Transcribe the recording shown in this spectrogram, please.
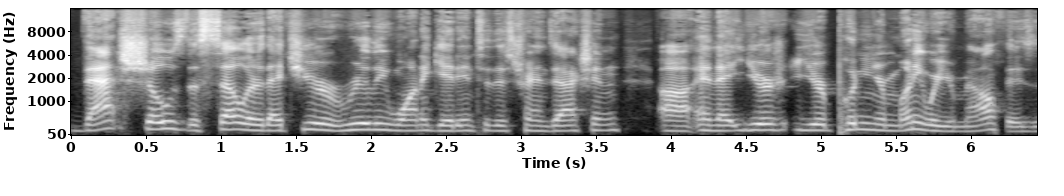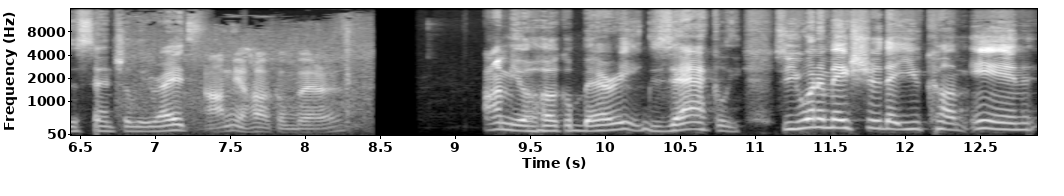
that shows the seller that you really want to get into this transaction uh, and that you're you're putting your money where your mouth is essentially right I'm your huckleberry. i'm your huckleberry exactly so you want to make sure that you come in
